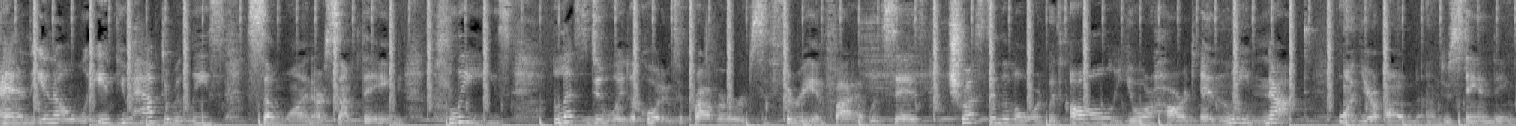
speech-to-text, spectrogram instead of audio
And you know, if you have to release someone or something, please let's do it according to Proverbs 3 and 5, which says, Trust in the Lord with all your heart and lean not on your own understanding.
